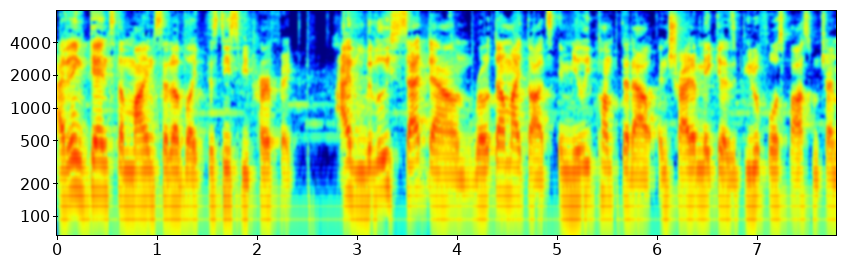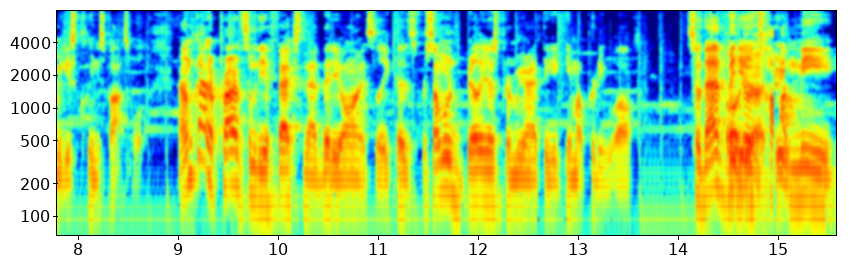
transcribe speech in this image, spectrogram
I didn't get into the mindset of like this needs to be perfect. I literally sat down, wrote down my thoughts, immediately pumped it out, and tried to make it as beautiful as possible, try to make it as clean as possible. And I'm kind of proud of some of the effects in that video, honestly, because for someone who barely knows Premiere, I think it came out pretty well. So that Oh, video yeah, taught dude. me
